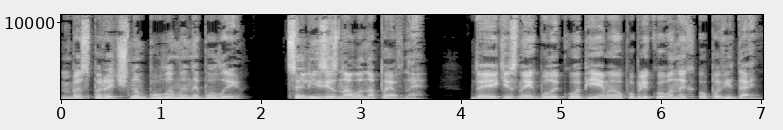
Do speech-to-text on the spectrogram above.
безперечно, булами не були. Це Лізі знало напевне. Деякі з них були копіями опублікованих оповідань,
